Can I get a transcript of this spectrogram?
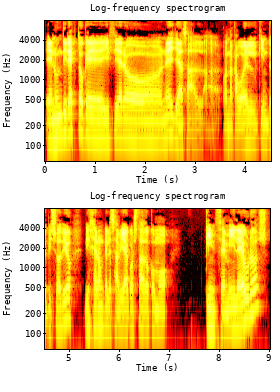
en un directo que hicieron ellas cuando acabó el quinto episodio dijeron que les había costado como 15.000 euros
